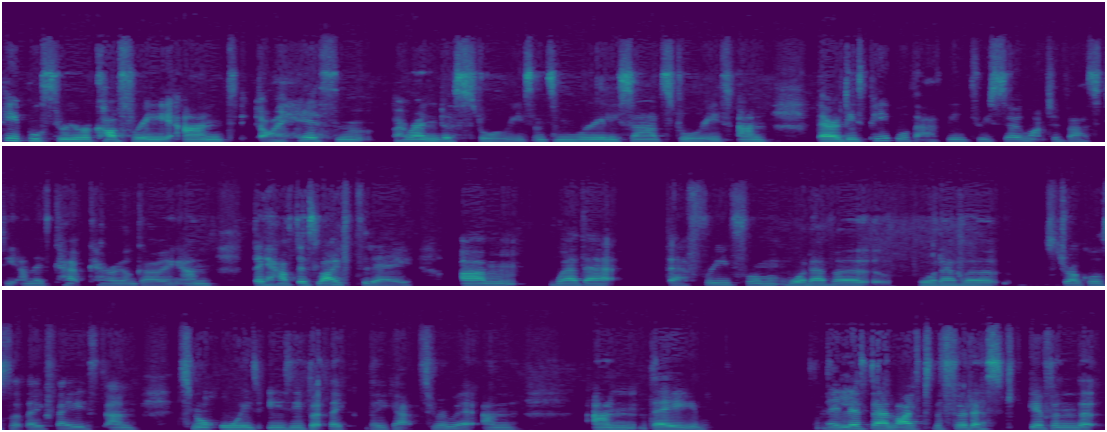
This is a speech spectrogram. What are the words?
people through recovery and I hear some horrendous stories and some really sad stories and there are these people that have been through so much adversity and they've kept carry on going and they have this life today um, where they're they're free from whatever whatever struggles that they faced and it's not always easy but they they get through it and and they they live their life to the fullest given that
